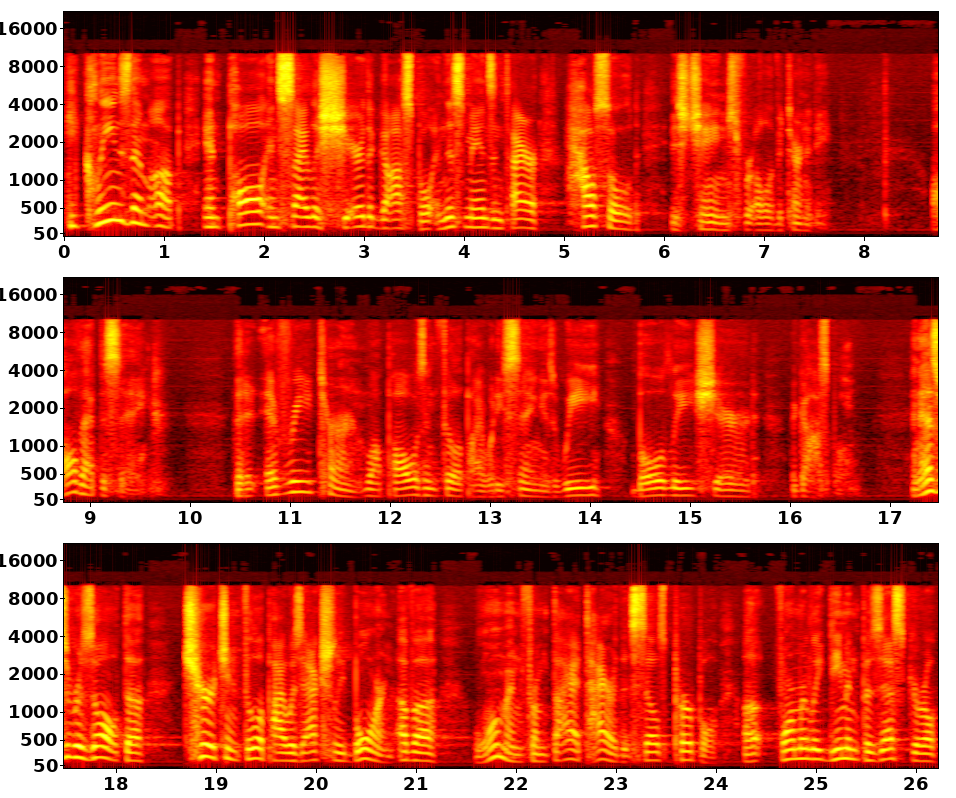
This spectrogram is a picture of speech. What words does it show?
He cleans them up, and Paul and Silas share the gospel, and this man's entire household is changed for all of eternity. All that to say that at every turn while Paul was in Philippi, what he's saying is, we boldly shared the gospel. And as a result, the church in Philippi was actually born of a woman from Thyatira that sells purple, a formerly demon possessed girl,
